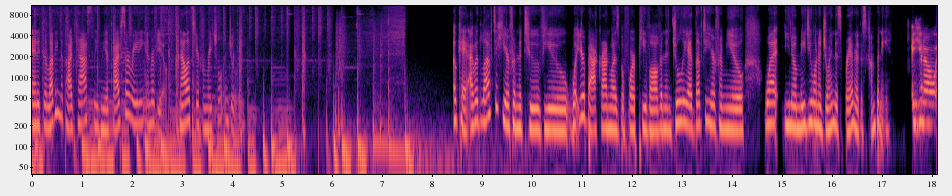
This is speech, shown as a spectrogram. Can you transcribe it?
And if you're loving the podcast, leave me a five star rating and review. Now let's hear from Rachel and Julie. Okay, I would love to hear from the two of you what your background was before Pvolve, and then Julie, I'd love to hear from you what you know made you want to join this brand or this company. You know,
